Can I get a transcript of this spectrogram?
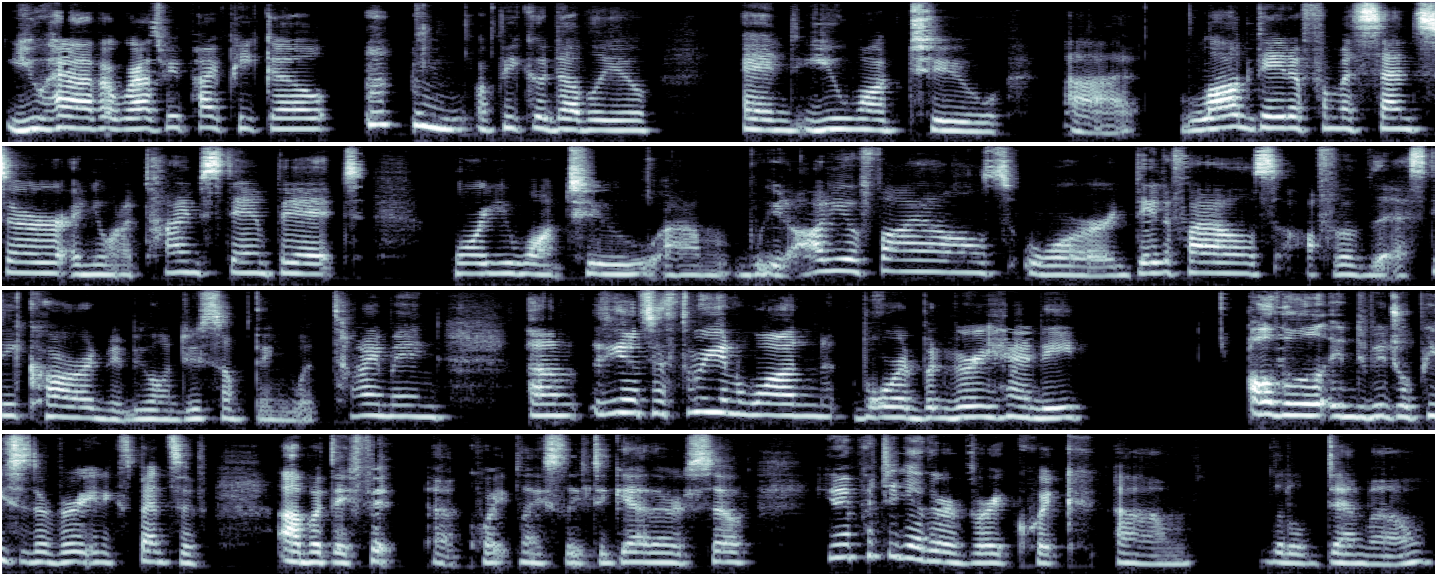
you have a Raspberry Pi Pico or Pico W, and you want to uh, log data from a sensor and you want to timestamp it, or you want to um, read audio files or data files off of the SD card. Maybe you want to do something with timing. Um, you know, it's a three in one board, but very handy all the little individual pieces are very inexpensive, uh, but they fit uh, quite nicely together. So, you know, I put together a very quick um, little demo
